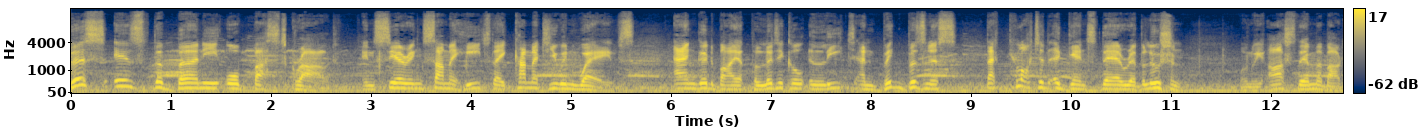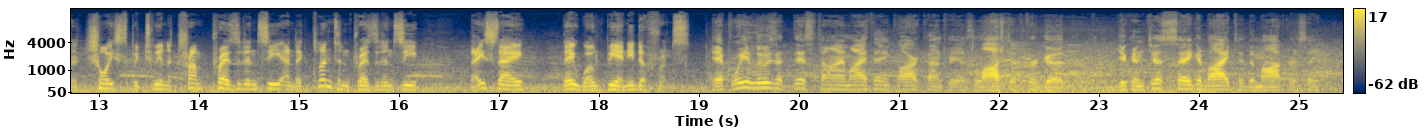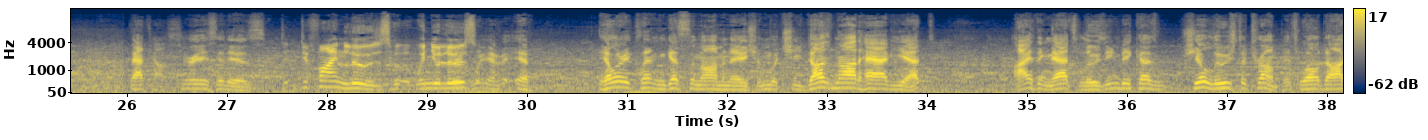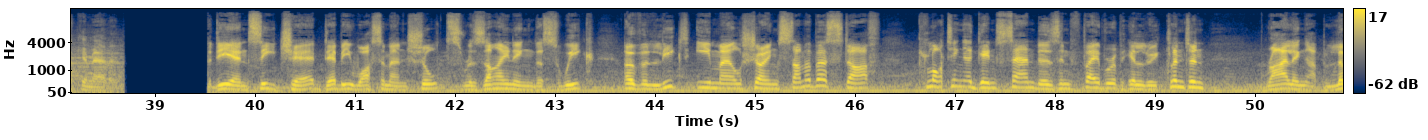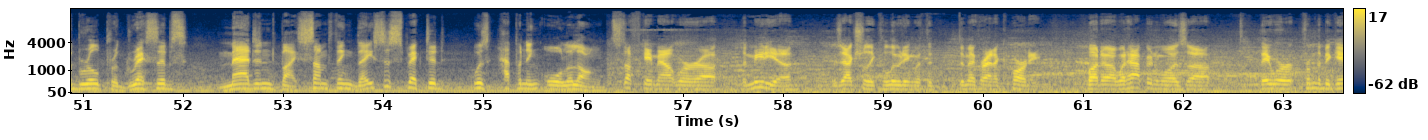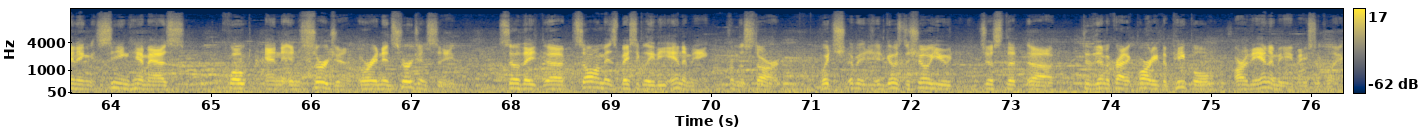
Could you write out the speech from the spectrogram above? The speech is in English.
This is the Bernie or bust crowd. In searing summer heat, they come at you in waves, angered by a political elite and big business that plotted against their revolution. When we ask them about a choice between a Trump presidency and a Clinton presidency, they say there won't be any difference. If we lose it this time, I think our country has lost it for good. You can just say goodbye to democracy. That's how serious it is. D- define lose. When you lose, if, if, if Hillary Clinton gets the nomination, which she does not have yet, I think that's losing because she'll lose to Trump. It's well documented. The DNC chair, Debbie Wasserman Schultz, resigning this week over leaked emails showing some of her staff plotting against Sanders in favor of Hillary Clinton, riling up liberal progressives, maddened by something they suspected was happening all along. Stuff came out where uh, the media was actually colluding with the Democratic Party. But uh, what happened was uh, they were, from the beginning, seeing him as, quote, an insurgent or an insurgency. So they uh, saw him as basically the enemy from the start, which I mean, it goes to show you just that uh, to the Democratic Party, the people are the enemy, basically.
